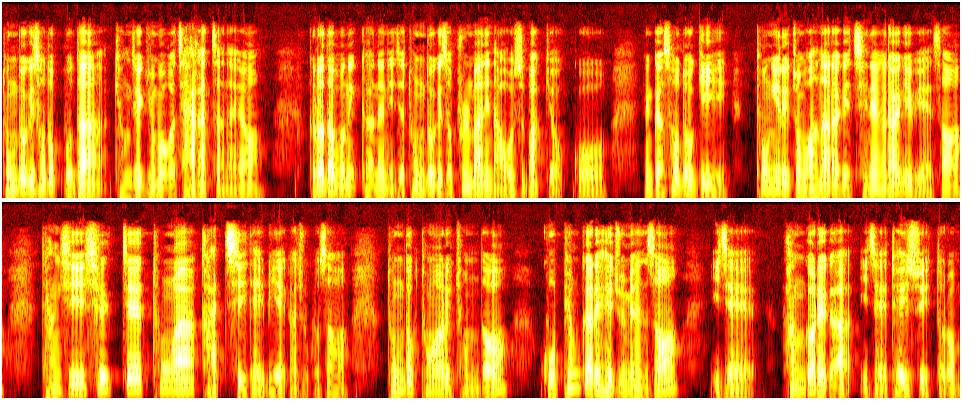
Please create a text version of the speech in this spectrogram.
동독이 서독보다 경제 규모가 작았잖아요. 그러다 보니까는 이제 동독에서 불만이 나올 수밖에 없고, 그러니까 서독이 통일을 좀 원활하게 진행을 하기 위해서 당시 실제 통화 가치 대비해 가지고서 동독 통화를 좀 더 고평가를 해주면서 이제 환거래가 이제 될 수 있도록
